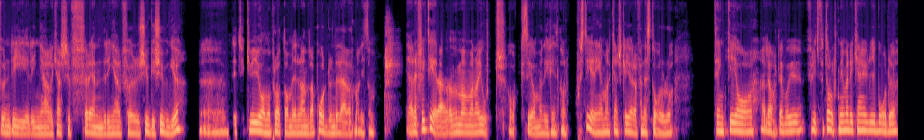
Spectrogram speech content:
funderingar, kanske förändringar för 2020. Eh, det tycker vi ju om att prata om i den andra podden, det där att man liksom ja, reflekterar över vad man har gjort och se om det finns någon justeringar man kanske ska göra för nästa år. Och då tänker jag, eller ja, det var ju fritt för tolkning, men det kan ju bli både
